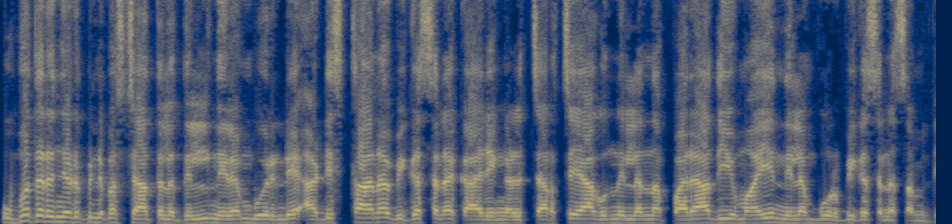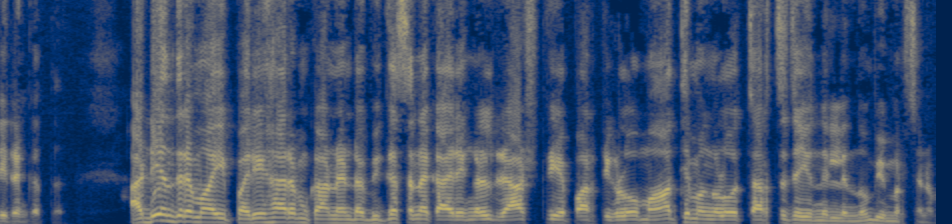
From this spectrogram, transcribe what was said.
ഉപതെരഞ്ഞെടുപ്പിന്റെ പശ്ചാത്തലത്തിൽ നിലമ്പൂരിന്റെ അടിസ്ഥാന വികസന കാര്യങ്ങൾ ചർച്ചയാകുന്നില്ലെന്ന പരാതിയുമായി നിലമ്പൂർ വികസന സമിതി രംഗത്ത്. അടിയന്തരമായി പരിഹാരം കാണേണ്ട വികസന കാര്യങ്ങൾ രാഷ്ട്രീയ പാർട്ടികളോ മാധ്യമങ്ങളോ ചർച്ച ചെയ്യുന്നില്ലെന്നും വിമർശനം.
